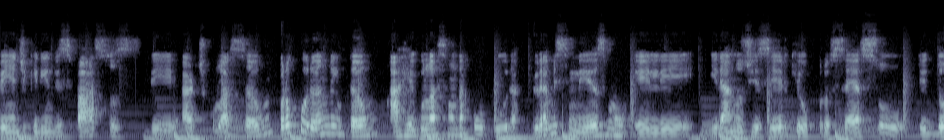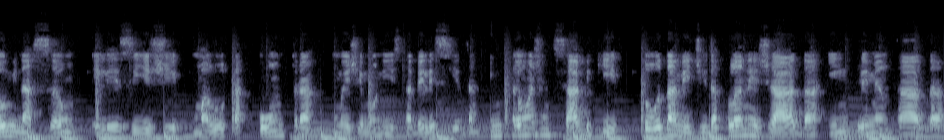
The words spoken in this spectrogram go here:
vem adquirindo espaços de articulação, procurando então a regulação da cultura. Gramsci mesmo ele irá nos dizer que o processo de dominação ele exige uma luta contra uma hegemonia estabelecida. Então a gente sabe que toda medida planejada e implementada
